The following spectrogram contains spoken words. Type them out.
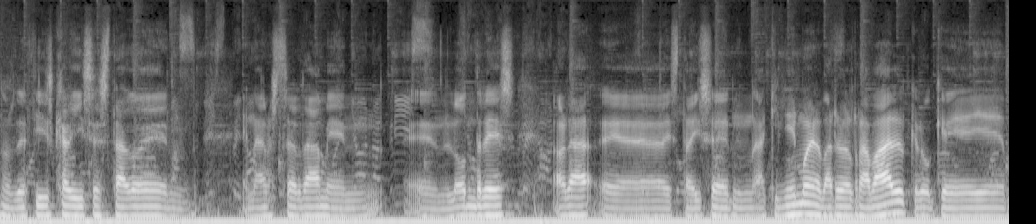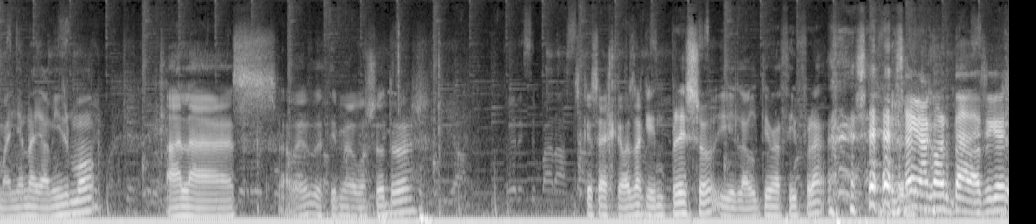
Nos decís que habéis estado en en Ámsterdam, en, en Londres, ahora eh, estáis en, aquí mismo en el barrio del Raval, creo que mañana ya mismo, a las... A ver, decídmelo vosotros. Es que sabes que vas aquí impreso y la última cifra se, ha cortado, así que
